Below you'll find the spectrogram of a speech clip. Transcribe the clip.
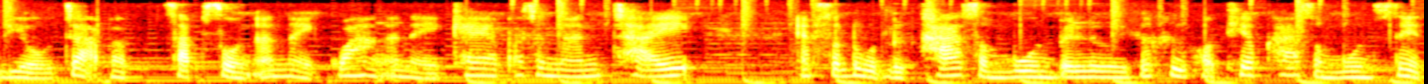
เดี๋ยวจะแบบสับสนอันไหนกว้างอันไหนแคบเพราะฉะนั้นใช้ absolute หรือค่าสมบูรณ์ไปเลย ก็คือพอเทียบค่าสมบูรณ์เสร็จ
